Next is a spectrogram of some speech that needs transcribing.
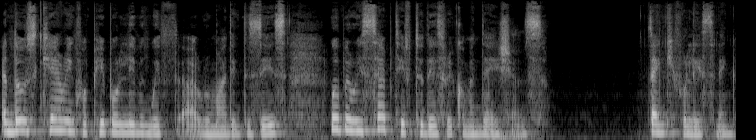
and those caring for people living with uh, rheumatic disease will be receptive to these recommendations. Thank you for listening.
